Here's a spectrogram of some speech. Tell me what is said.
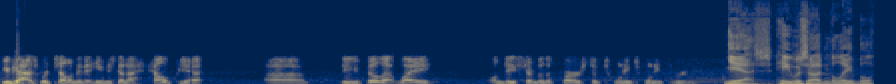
you guys were telling me that he was going to help you. Uh, do you feel that way on December the first of 2023? Yes, he was unbelievable.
